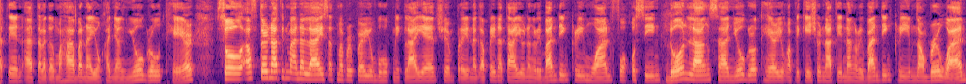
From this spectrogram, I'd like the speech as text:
atin at talagang mahaba na yung kanyang new growth hair. So after natin ma-analyze at ma-prepare yung buhok ni client, syempre nag-apply na tayo ng rebanding cream 1 focusing doon lang sa new growth hair yung application natin ng rebanding cream number 1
